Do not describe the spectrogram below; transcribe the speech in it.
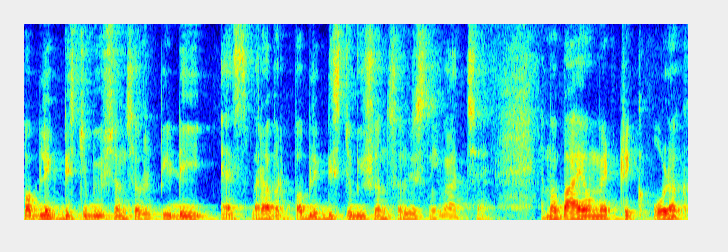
પબ્લિક ડિસ્ટ્રીબ્યુશન સર્વિસ પીડીએસ બરાબર? પબ્લિક ડિસ્ટ્રીબ્યુશન સર્વિસની વાત છે. એમાં બાયોમેટ્રિક ઓળખ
